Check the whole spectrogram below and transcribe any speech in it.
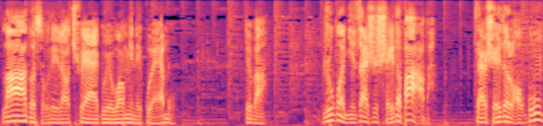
哪个受得了全国网民的观摩，对吧？如果你再是谁的爸爸，在谁的老公，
